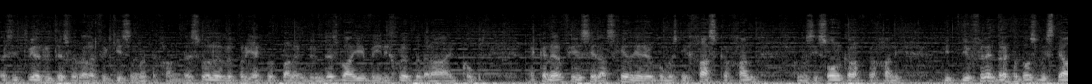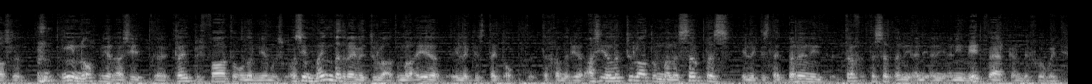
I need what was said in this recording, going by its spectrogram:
Is die twee roetes wat hulle verkies om te gaan. Dis hoe hulle projekbeplanning doen. Dis waar jy by die groot bedrae uitkom. Ek kan nou vir jou sê daar's geen rede hoekom ons nie gas kan gaan, kom ons die sonkrag kan gaan nie die die hoeveelheid druk wat ons op die stelsel en nog meer as jy uh, klein private ondernemings as jy mynbedrywe toelaat om hulle eie elektrisiteit op te, te genereer. As jy hulle toelaat om hulle surplus elektrisiteit binne in die, terug te sit in die, in die, in die netwerk in byvoorbeeld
